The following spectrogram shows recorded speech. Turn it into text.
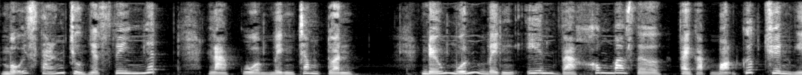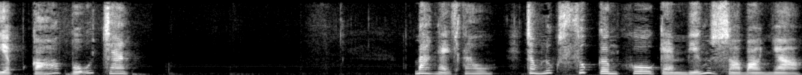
mỗi sáng chủ nhật duy nhất là của mình trong tuần nếu muốn bình yên và không bao giờ phải gặp bọn cướp chuyên nghiệp có vũ trang. Ba ngày sau, trong lúc xúc cơm khô kèm miếng giò bò nhỏ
